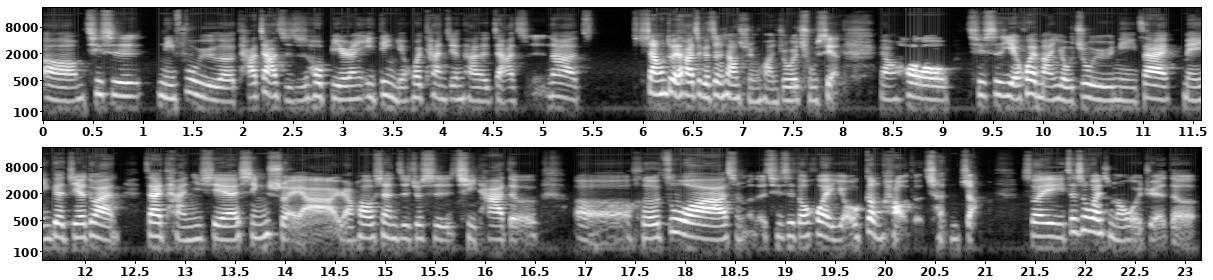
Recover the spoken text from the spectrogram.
呃，其实你赋予了它价值之后，别人一定也会看见它的价值。那相对它这个正向循环就会出现，然后其实也会蛮有助于你在每一个阶段在谈一些薪水啊，然后甚至就是其他的。呃，合作啊什么的，其实都会有更好的成长，所以这是为什么我觉得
